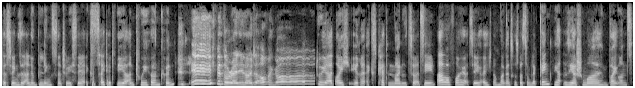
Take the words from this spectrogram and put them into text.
Deswegen sind alle Blinks natürlich sehr excited, wie ihr an Tui hören könnt. Ich bin so ready, Leute. Oh mein Gott. Tui hat euch ihre Expertenmeinung zu erzählen. Aber vorher erzähle ich euch noch mal ganz kurz was zu Blackpink. Wir hatten sie ja schon mal bei uns.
